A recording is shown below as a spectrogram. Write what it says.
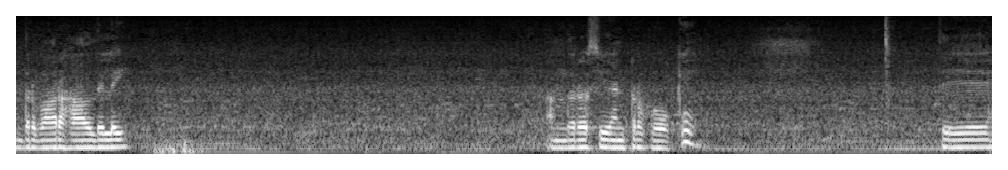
ਦਰਬਾਰ ਹਾਲ ਦੇ ਲਈ। ਅੰਦਰ ਅਸੀਂ ਐਂਟਰ ਹੋ ਕੇ ਤੇ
